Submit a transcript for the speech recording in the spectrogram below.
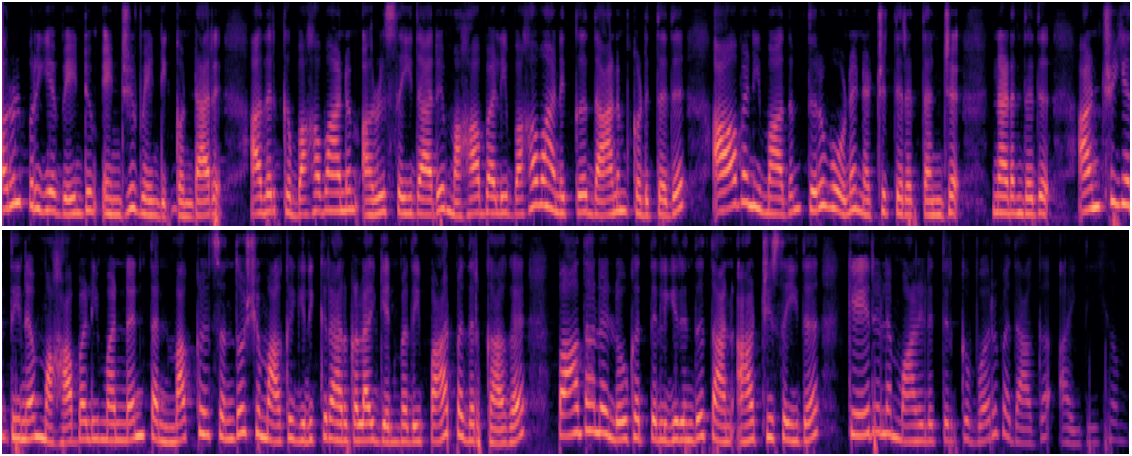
அருள் புரிய வேண்டும் என்று வேண்டிக் கொண்டார். அதற்கு பகவானும் அருள் செய்தார். மகாபலி பகவானுக்கு தானம் கொடுத்தது ஆவணி மாதம் திருவோண நட்சத்திரத்தன்று நடந்தது. அன்றைய தினம் மகாபலி மன்னன் தன் மக்கள் சந்தோஷமாக இருக்கிறார்களா என்பதை பார்த்து பார்ப்பதற்காக பாதாள லோகத்தில் இருந்து தான் ஆட்சி செய்த கேரள மாநிலத்திற்கு வருவதாக ஐதீகம்.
